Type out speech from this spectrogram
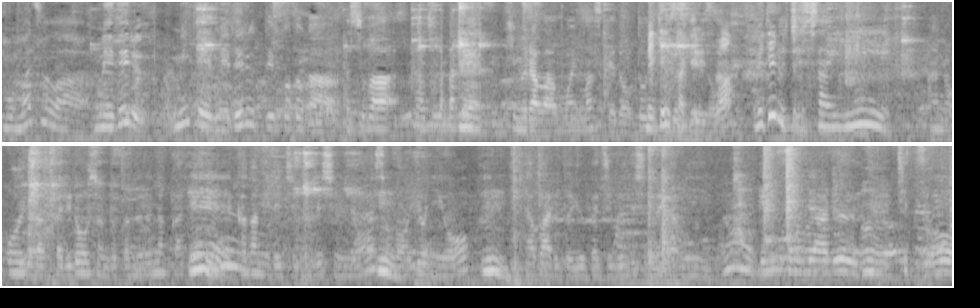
もうまずはめでる見てめでるっていうことが私は大事だなって木村は思いますけどどうめでるっていうのは？めでる実際にあのオイルだったりローションとか塗る中で、鏡で自分自身のその世にをうん。いたわるというか自分自身の女神の源泉であるうん。膣を、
